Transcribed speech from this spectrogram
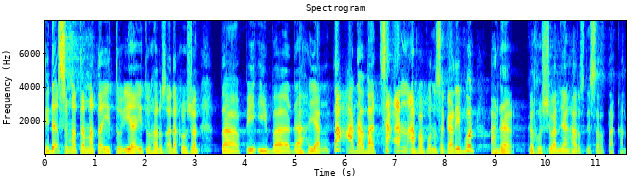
Tidak semata-mata itu. Iya itu harus ada khusyuan tapi ibadah yang tak ada bacaan apa pun sekalipun ada kekhusyuan yang harus disertakan.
